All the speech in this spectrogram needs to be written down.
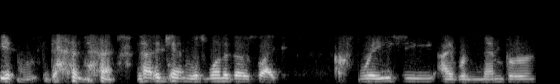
it that, that, that again was one of those like crazy. I remember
